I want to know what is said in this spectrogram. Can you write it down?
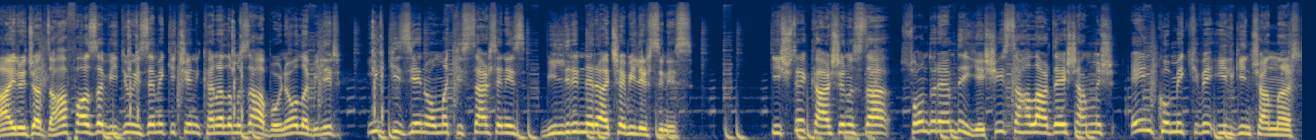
Ayrıca daha fazla video izlemek için kanalımıza abone olabilir, ilk izleyen olmak isterseniz bildirimleri açabilirsiniz. İşte karşınızda son dönemde yeşil sahalarda yaşanmış en komik ve ilginç anlar.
